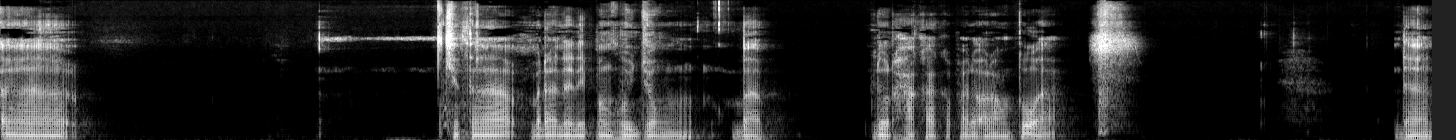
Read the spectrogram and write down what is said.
Uh, kita berada di penghujung bab durhaka kepada orang tua dan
